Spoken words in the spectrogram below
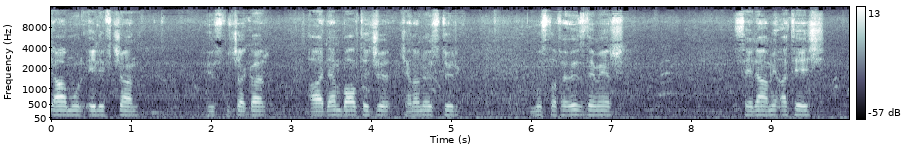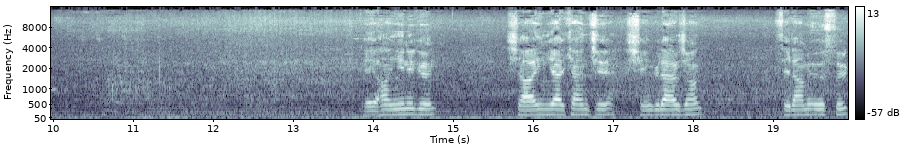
Yağmur Elifcan, Hüsnü Çakar, Adem Baltacı, Kenan Öztürk, Mustafa Özdemir, Selami Ateş, Reyhan Yenigün, Şahin Yelkenci, Şengül Ercan, Selami Öztürk,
